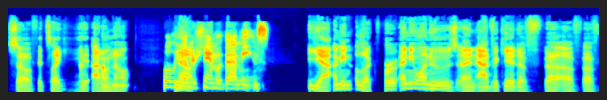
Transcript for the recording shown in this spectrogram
So if it's like, I don't know, Fully Now- understand what that means. yeah, I mean, look for anyone who's an advocate of uh, of of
